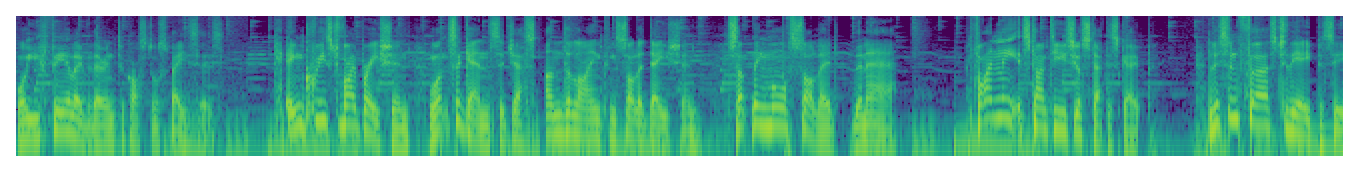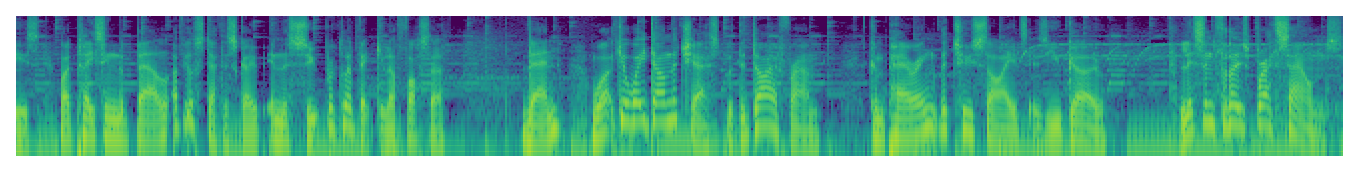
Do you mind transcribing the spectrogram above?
while you feel over their intercostal spaces. Increased vibration once again suggests underlying consolidation, something more solid than air. Finally, it's time to use your stethoscope. Listen first to the apices by placing the bell of your stethoscope in the supraclavicular fossa. Then, work your way down the chest with the diaphragm, comparing the two sides as you go. Listen for those breath sounds.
